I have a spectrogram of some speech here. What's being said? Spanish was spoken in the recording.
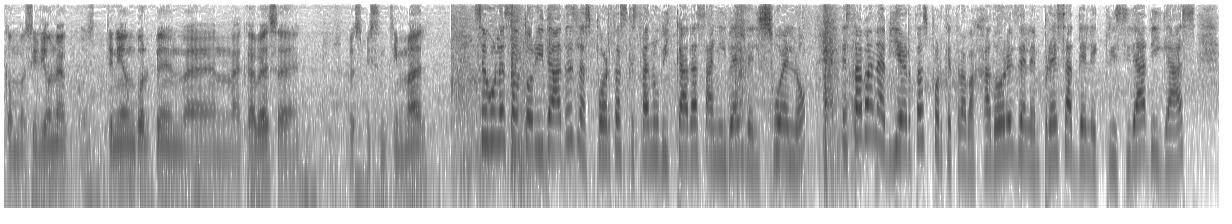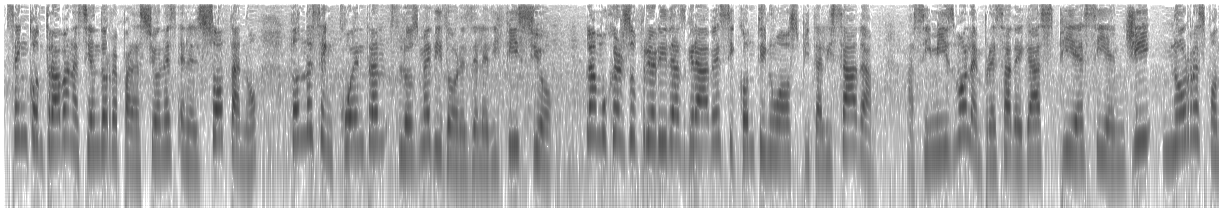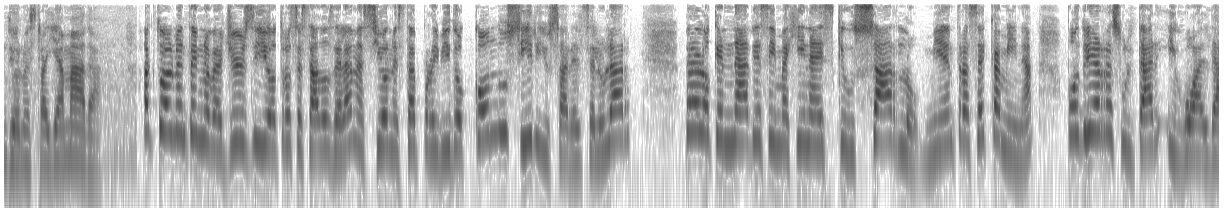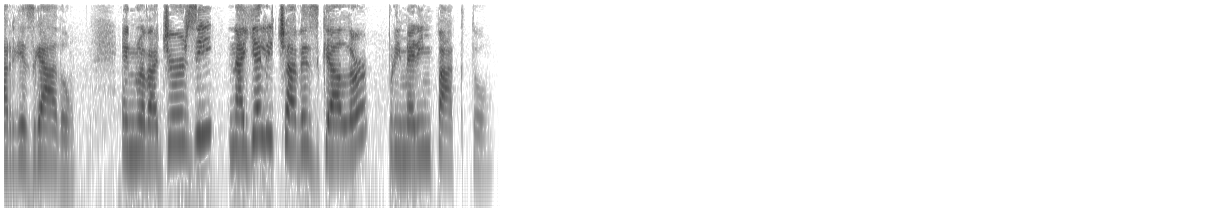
como si una, tenía un golpe en la, en la cabeza, eh, pues me sentí mal. Según las autoridades, las puertas que están ubicadas a nivel del suelo estaban abiertas porque trabajadores de la empresa de electricidad y gas se encontraban haciendo reparaciones en el sótano donde se encuentran los medidores del edificio. La mujer sufrió heridas graves y continúa hospitalizada. Asimismo, la empresa de gas PSENG no respondió nuestra llamada. Actualmente en Nueva Jersey y otros estados de la nación está prohibido conducir y usar el celular, pero lo que nadie se imagina es que usarlo mientras se camina podría resultar igual de arriesgado. En Nueva Jersey, Nayeli Chávez Geller, primer impacto.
